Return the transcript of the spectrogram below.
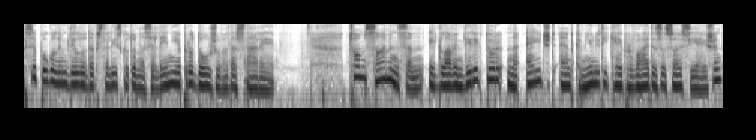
се поголем дел од австралиското население продолжува да старее. Tom Simonson е главен директор на Aged and Community Care Providers Association,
